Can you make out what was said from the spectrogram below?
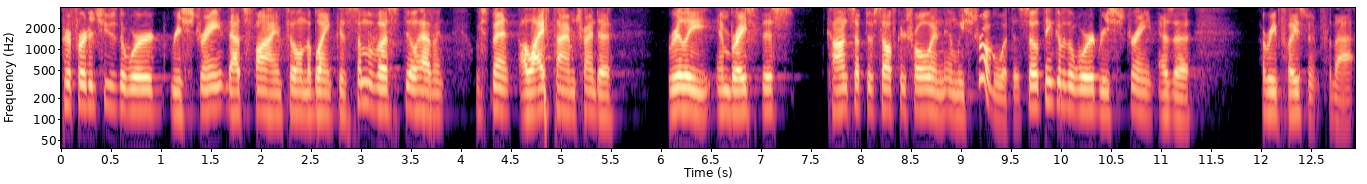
prefer to choose the word restraint, that's fine, fill in the blank, because some of us still haven't, we've spent a lifetime trying to really embrace this concept of self control and, and, we struggle with it. So think of the word restraint as a, a replacement for that.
